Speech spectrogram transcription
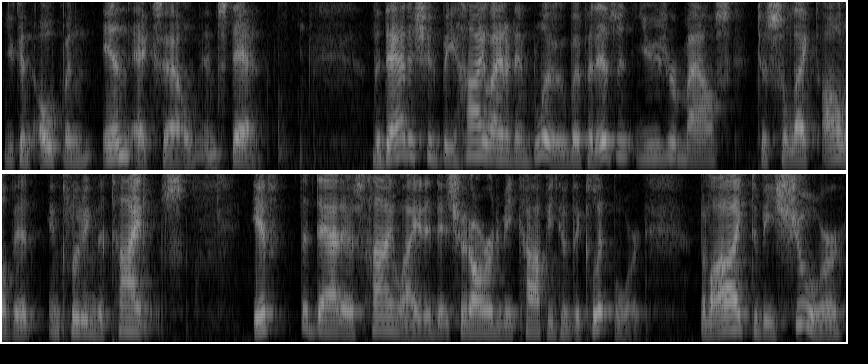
you can open in Excel instead. The data should be highlighted in blue, but if it isn't, use your mouse to select all of it, including the titles. If the data is highlighted, it should already be copied to the clipboard. But I like to be sure,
